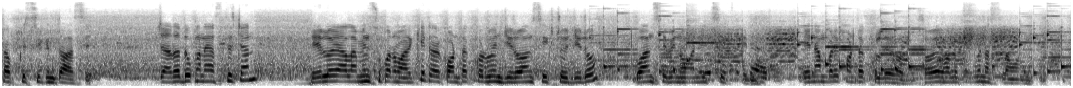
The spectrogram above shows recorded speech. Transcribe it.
সব কিছু কিন্তু আছে। যারা দোকানে আসতে চান, রেলওয়ে আলামিন সুপার মার্কেট আর কন্ট্যাক্ট করবেন zero one six two zero one seven one eight six three. এই নাম্বারে কন্ট্যাক্ট করলেই হবে। সবাই ভালো থাকবেন, আসসালামু আলাইকুম।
